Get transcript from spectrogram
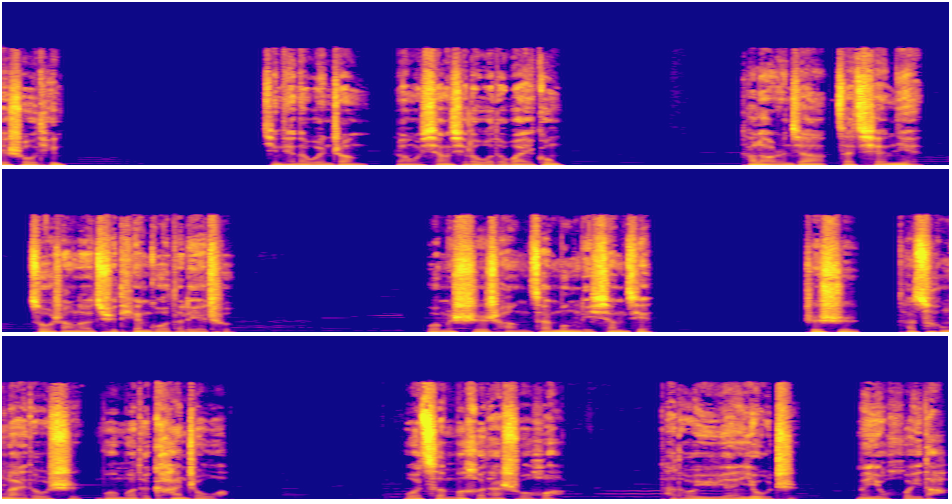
谢收听。今天的文章让我想起了我的外公。他老人家在前年坐上了去天国的列车。我们时常在梦里相见，只是他从来都是默默的看着我。我怎么和他说话，他都欲言又止，没有回答。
